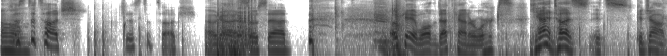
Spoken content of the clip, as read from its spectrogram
Um, just a touch. Just a touch. oh god. it's so sad. okay, well the death counter works. Yeah, it does. It's good job.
